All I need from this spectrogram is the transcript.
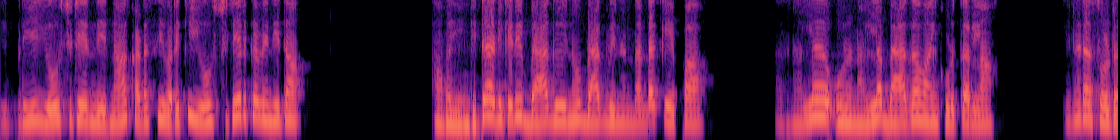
இப்படியே யோசிச்சுட்டே இருந்தீன்னா கடைசி வரைக்கும் யோசிச்சுட்டே இருக்க வேண்டிதான் அவ என்கிட்ட அடிக்கடி பேக் வேணும் பேக் வேணும் தாண்டா கேப்பா. அதனால ஒரு நல்ல பேக்கா வாங்கி கொடுத்துடலாம் என்னடா சொல்ற?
